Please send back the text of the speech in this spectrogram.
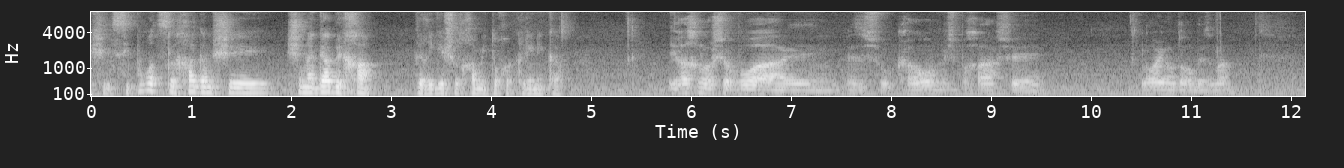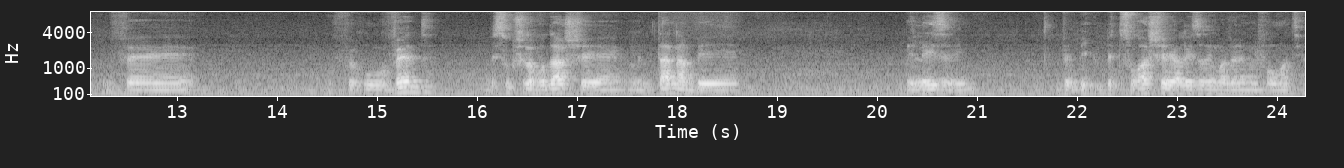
של סיפור הצלחה גם ש... שנגע בך וריגש אותך מתוך הקליניקה. אירחנו השבוע אה, איזשהו קרוב משפחה שלא ראינו אותו הרבה זמן, ו... והוא עובד בסוג של עבודה שדנה ב... בלייזרים, ובצורה שהלייזרים מעבירים אינפורמציה.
